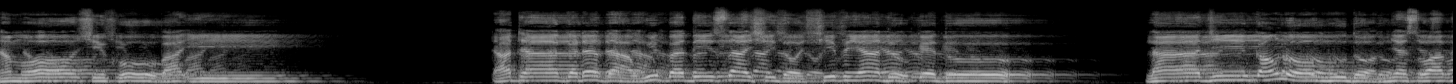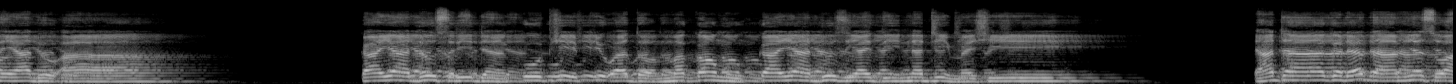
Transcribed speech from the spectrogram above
နမောရှိခိုးပါ၏တာတာကရတဝိပတိစရှိသော ရှင်ဘုရားတို့ကဲ့သို့ လာခြင်းကောင်းတော်မူသောမြတ်စွာဘုရားတို့အားကာယဒုစရိတံကိုဖြစ်ပြုအပ်သောမကောင်းမှုကာယဒုစရိုက်သည်နတ္တိမရှိတထာဂရတမြတ်စွာ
